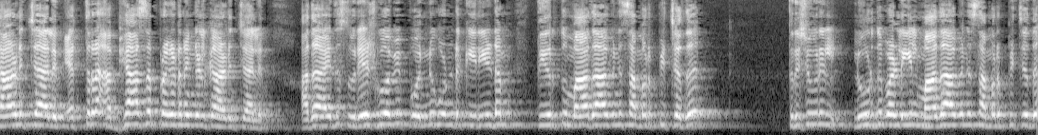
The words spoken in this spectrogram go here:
കാണിച്ചാലും എത്ര അഭ്യാസ പ്രകടനങ്ങൾ കാണിച്ചാലും അതായത് സുരേഷ് ഗോപി പൊന്നുകൊണ്ട് കിരീടം തീർത്തു മാതാവിന് സമർപ്പിച്ചത് തൃശൂരിൽ ലൂർദ് പള്ളിയിൽ മാതാവിന് സമർപ്പിച്ചത്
